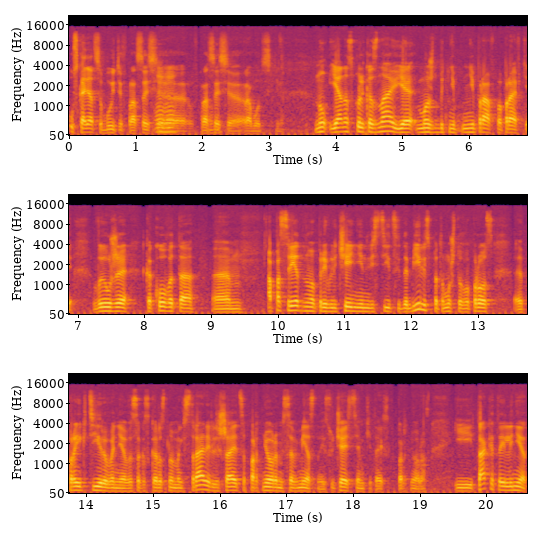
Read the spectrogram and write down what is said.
ускоряться будете в процессе, в процессе работы с ними. Ну, я насколько знаю, я, может быть, не, не прав, поправьте, вы уже какого-то эм, опосредованного привлечения инвестиций добились, потому что вопрос э, проектирования высокоскоростной магистрали решается партнерами совместно и с участием китайских партнеров. И так это или нет?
